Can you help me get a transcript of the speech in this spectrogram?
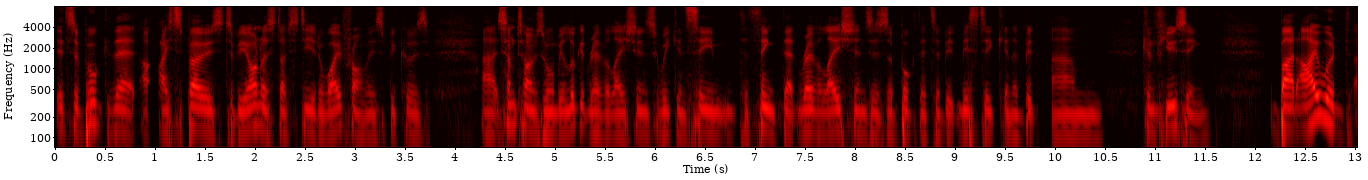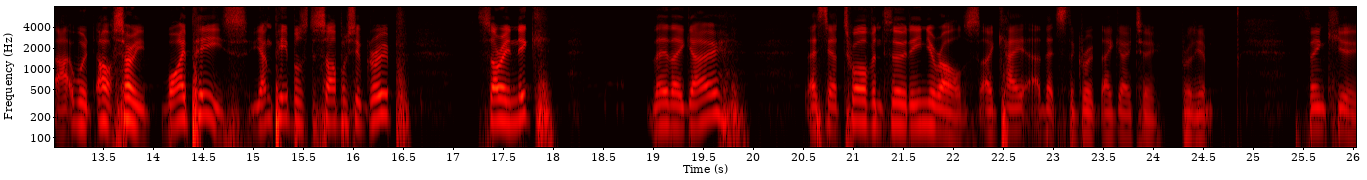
it's a book that I suppose, to be honest, I've steered away from, is because uh, sometimes when we look at Revelations, we can seem to think that Revelations is a book that's a bit mystic and a bit um, confusing. But I would, I would. Oh, sorry, YPs, Young People's Discipleship Group. Sorry, Nick. There they go. That's our 12 and 13 year olds. Okay, uh, that's the group they go to. Brilliant. Thank you.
